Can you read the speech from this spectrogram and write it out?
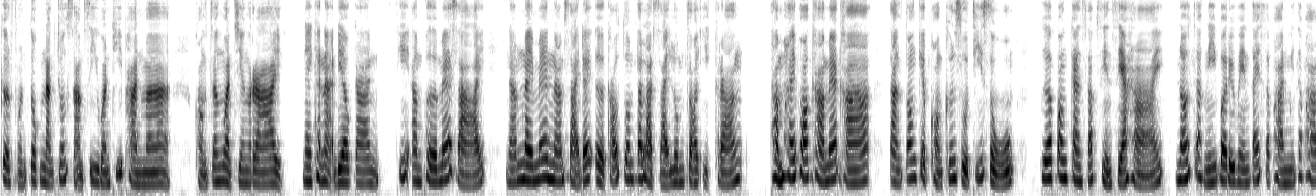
เกิดฝนตกหนักช่วง 3-4 วันที่ผ่านมา ของจังหวัดเชียงราย ในขณะเดียวกันที่อำเภอแม่สาย น้ำในแม่น้ำสายได้เอ่อเข้าท่วมตลาดสายลมจอยอีกครั้งทำให้พ่อค้าแม่ค้าต่างต้องเก็บของขึ้นสู่ที่สูง เพื่อป้องกันทรัพย์สินเสียหาย นอกจากนี้บริเวณใต้สะพานมิตรภาพ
